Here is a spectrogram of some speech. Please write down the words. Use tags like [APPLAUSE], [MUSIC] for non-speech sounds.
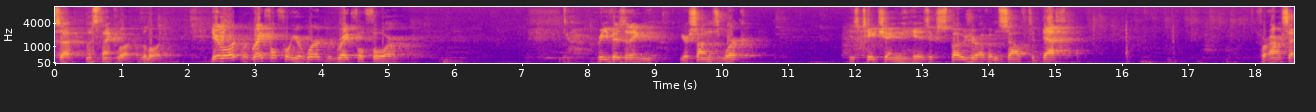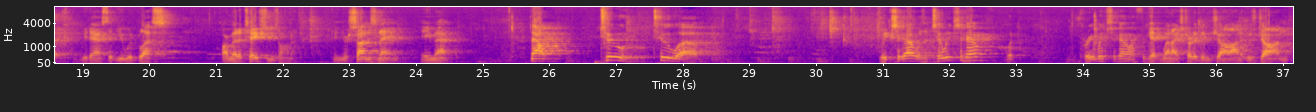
Let's, uh, let's thank Lord, the Lord. Dear Lord, we're grateful for your word. We're grateful for revisiting your son's work, his teaching, his exposure of himself to death for our sake. We'd ask that you would bless our meditations on it. In your son's name, amen. Now, two, two, uh, weeks ago. Was it two weeks ago? What? Three weeks ago? I forget when I started in John. It was John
